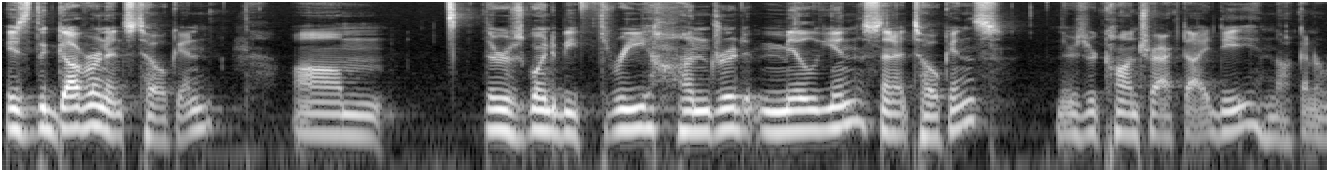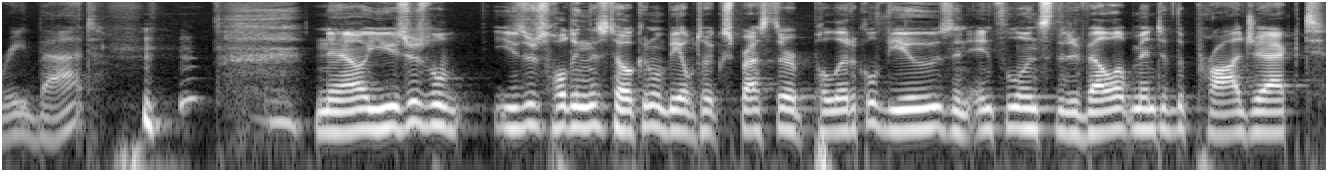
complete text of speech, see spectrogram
is the governance token. Um, there's going to be 300 million Senate tokens. There's your contract ID. I'm not going to read that. now, users will users holding this token will be able to express their political views and influence the development of the project.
